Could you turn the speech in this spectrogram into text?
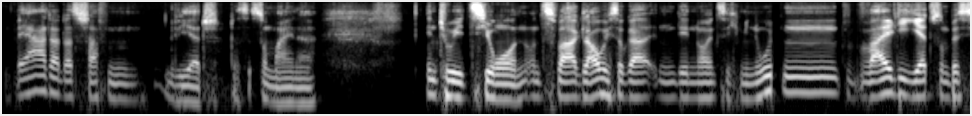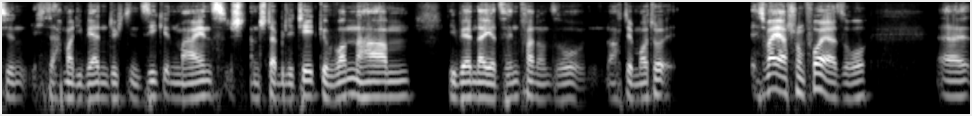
Werder das schaffen wird. Das ist so meine Intuition. Und zwar, glaube ich, sogar in den 90 Minuten, weil die jetzt so ein bisschen, ich sag mal, die werden durch den Sieg in Mainz an Stabilität gewonnen haben. Die werden da jetzt hinfahren und so nach dem Motto, es war ja schon vorher so, äh,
